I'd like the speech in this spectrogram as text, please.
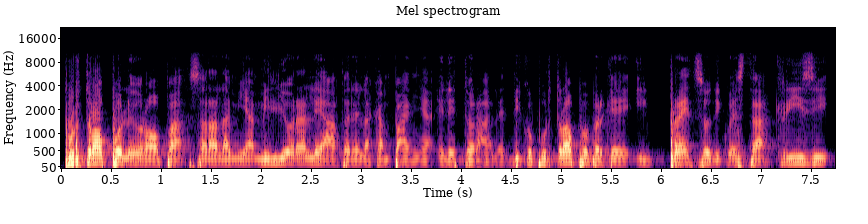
purtroppo l'Europa sarà la mia migliore alleata nella campagna elettorale. Dico purtroppo perché il prezzo di questa crisi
